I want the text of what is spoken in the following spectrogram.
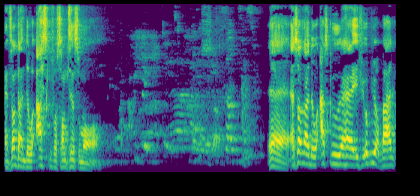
And sometimes they will ask you for something small. Yeah, and sometimes they will ask you uh, if you open your bag,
